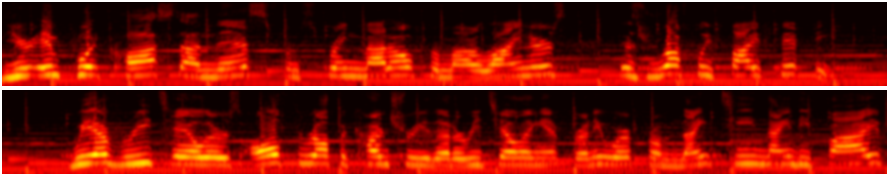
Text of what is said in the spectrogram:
Your input cost on this from Spring Meadow from our liners is roughly 550. We have retailers all throughout the country that are retailing it for anywhere from $19.95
